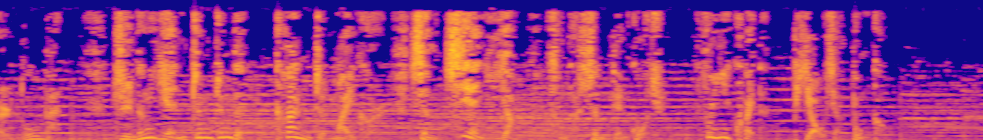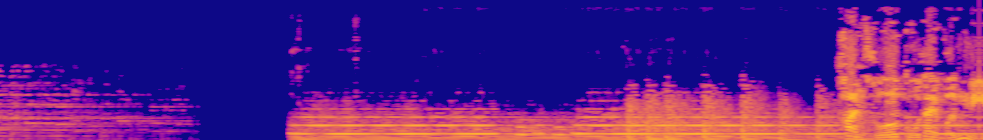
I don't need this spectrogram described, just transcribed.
而罗曼只能眼睁睁的看着迈克尔像箭一样从他身边过去，飞快的飘向洞口。探索古代文明，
